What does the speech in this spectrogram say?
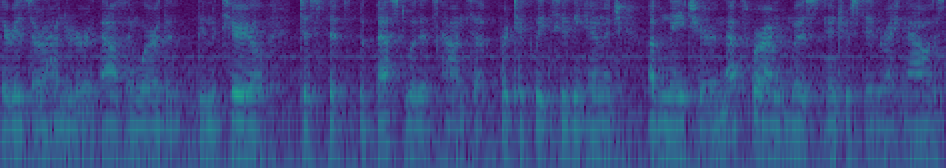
there is a hundred or a thousand where the, the material just fits the best with its concept particularly to the image of nature. And that's where I'm most interested right now is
